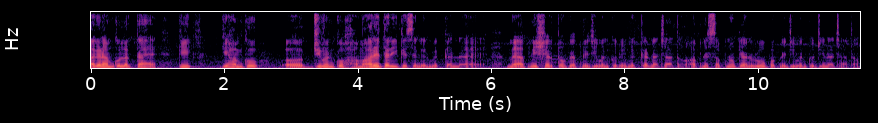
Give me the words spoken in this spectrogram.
अगर हमको लगता है कि कि हमको जीवन को हमारे तरीके से निर्मित करना है मैं अपनी शर्तों पे अपने जीवन को निर्मित करना चाहता हूँ, अपने सपनों के अनुरूप अपने जीवन को जीना चाहता हूँ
